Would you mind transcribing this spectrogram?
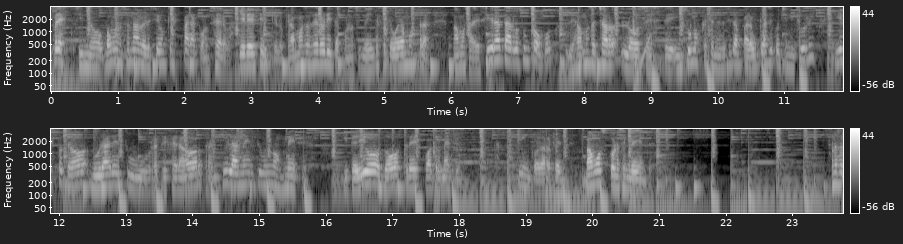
frescos, sino vamos a hacer una versión que es para conserva. Quiere decir que lo que vamos a hacer ahorita con los ingredientes que te voy a mostrar, vamos a deshidratarlos un poco, les vamos a echar los este, insumos que se necesitan para un clásico chimichurri y esto te va a durar en tu refrigerador tranquilamente unos meses. Y te digo dos, tres, cuatro meses, hasta cinco de repente. Vamos con los ingredientes. Bueno,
